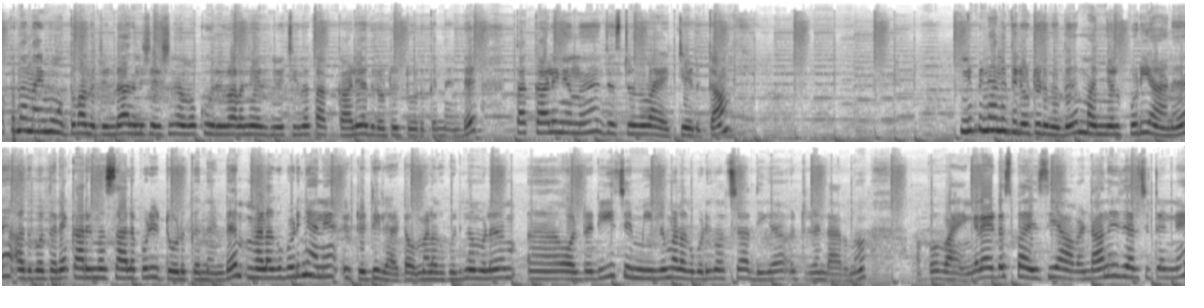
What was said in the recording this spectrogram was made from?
അപ്പം നന്നായി മൂത്ത് വന്നിട്ടുണ്ട്. അതിനുശേഷം നമുക്ക് കുരു കളഞ്ഞ് അരിഞ്ഞ് വെച്ചിരുന്ന തക്കാളി അതിലോട്ട് ഇട്ട് കൊടുക്കുന്നുണ്ട്. തക്കാളി ഇനി ഒന്ന് ജസ്റ്റ് ഒന്ന് വഴറ്റിയെടുക്കാം. ഇനിയിപ്പോൾ ഞാൻ ഇതിലോട്ടിടുന്നത് മഞ്ഞൾപ്പൊടിയാണ്. അതുപോലെ തന്നെ കറി മസാലപ്പൊടി ഇട്ട് കൊടുക്കുന്നുണ്ട്. മുളക് പൊടി ഞാൻ ഇട്ടിട്ടില്ല കേട്ടോ. മുളക് പൊടി നമ്മൾ ഓൾറെഡി ചെമ്മീനിൽ മുളക് പൊടി കുറച്ച് അധികം ഇട്ടിട്ടുണ്ടായിരുന്നു. അപ്പോൾ ഭയങ്കരമായിട്ട് സ്പൈസി ആവണ്ടെന്ന് വിചാരിച്ചിട്ട് തന്നെ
